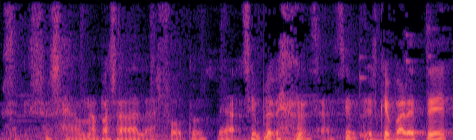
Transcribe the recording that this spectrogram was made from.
es, o sea, una pasada las fotos. Ya, simple, o sea, siempre- es que parece,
